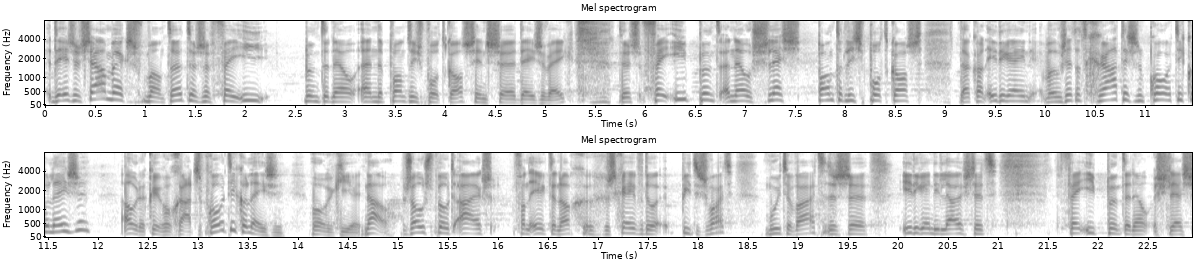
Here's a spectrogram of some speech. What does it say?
Er is een samenwerkingsverband hè, tussen VI.nl en de Pantelis podcast sinds eh, deze week. Dus vi.nl slash Pantelis podcast. Daar kan iedereen, hoe zit dat, gratis een pro-artikel lezen? Oh, dan kun je gewoon gratis pro-artikel lezen, hoor ik hier. Nou, zo speelt Ajax van Erik ten Hag, geschreven door Pieter Zwart. Moeite waard. Dus eh, iedereen die luistert, vi.nl slash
